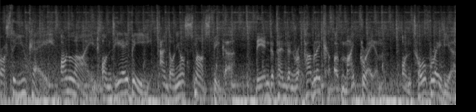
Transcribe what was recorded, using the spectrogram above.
across the UK, online, on DAB, and on your smart speaker. The Independent Republic of Mike Graham on Talk Radio.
